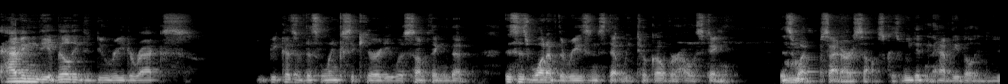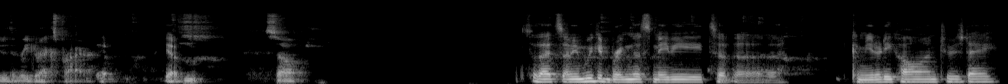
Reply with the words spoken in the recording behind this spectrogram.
having the ability to do redirects because of this link security was something that this is one of the reasons that we took over hosting this Mhm. website ourselves because we didn't have the ability to do the redirects prior. Yep. Yep. So so that's, I mean, we could bring this maybe to the community call on Tuesday.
